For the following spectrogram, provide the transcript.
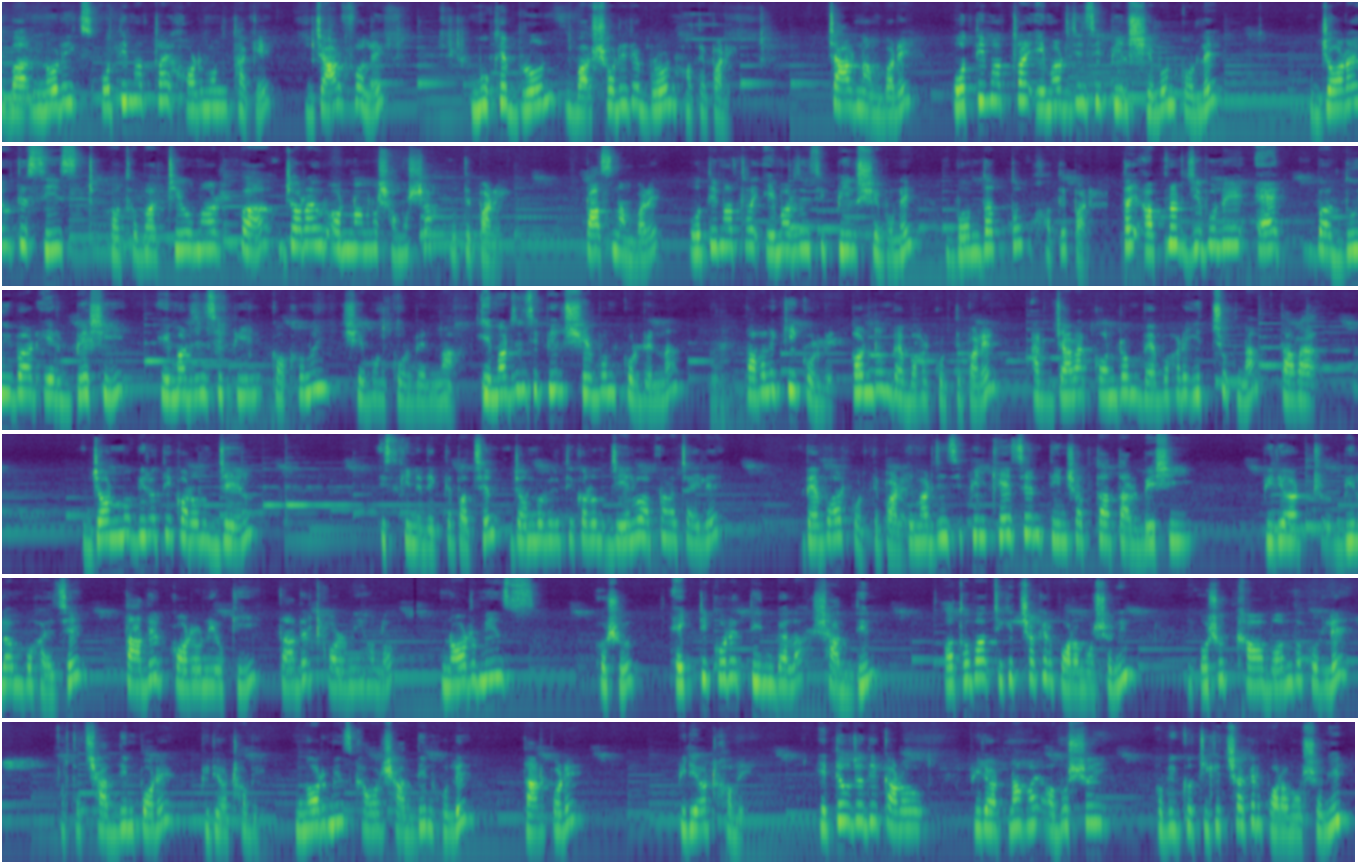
বা নরিক্স অতিমাত্রায় হরমোন থাকে, যার ফলে মুখে ব্রণ বা শরীরে ব্রণ হতে পারে। চার নম্বরে, অতিমাত্রায় এমার্জেন্সি পিল সেবন করলে জরায়ুতে সিস্ট অথবা টিউমার বা জরায়ুর অন্যান্য সমস্যা হতে পারে। পাঁচ নম্বরে, অতিমাত্রা এমার্জেন্সি পিল সেবনে বন্ধাত্ম হতে পারে। তাই আপনার জীবনে এক বা দুইবার এর বেশি এমার্জেন্সি পিল কখনোই সেবন করবেন না। এমার্জেন্সি পিল সেবন করবেন না, তাহলে কি করবে কন্ডম ব্যবহার করতে পারেন। আর যারা কন্ডম ব্যবহারে ইচ্ছুক না, তারা জন্মবিরতিকরণ জেল স্ক্রিনে দেখতে পাচ্ছেন। জন্মবিরতিকরণ জেলও আপনারা চাইলে ব্যবহার করতে পারে এমার্জেন্সি পিল খেয়েছেন, তিন সপ্তাহ তার বেশি পিরিয়ড বিলম্ব হয়েছে। তাদের করণীয় কি? তাদের করণীয় হলো নরমিন্স ওষুধ একটি করে তিন বেলা সাত দিন অথবা চিকিৎসকের পরামর্শ নিন। ওষুধ খাওয়া বন্ধ করলে অর্থাৎ সাত দিন পরে পিরিয়ড হবে। নরমিন্স খাওয়ার সাত দিন হলে তারপরে পিরিয়ড হবে। এতেও যদি কারও পিরিয়ড না হয়, অবশ্যই অভিজ্ঞ চিকিৎসকের পরামর্শ নিন।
